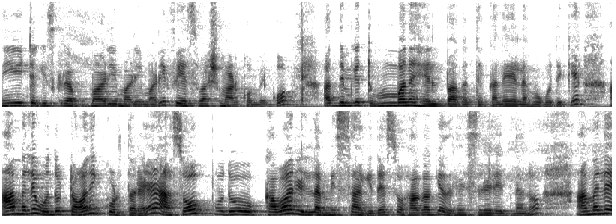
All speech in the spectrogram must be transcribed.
ನೀಟಾಗಿ ಸ್ಕ್ರಬ್ ಮಾಡಿ ಮಾಡಿ ಮಾಡಿ ಫೇಸ್ ವಾಶ್ ಮಾಡ್ಕೊಬೇಕು. ಅದು ನಿಮಗೆ ತುಂಬಾ ಹೆಲ್ಪ್ ಆಗುತ್ತೆ ಕಲೆ ಎಲ್ಲ ಹೋಗೋದಕ್ಕೆ. ಆಮೇಲೆ ಒಂದು ಟಾನಿಕ್ ಕೊಡ್ತಾರೆ. ಆ ಸೋಪುದು ಕವರ್ ಇಲ್ಲ ಮಿಸ್ ಆಗಿದೆ. ಸೊ ಹಾಗಾಗಿ ಅದ್ರ ಹೆಸರು ಹೇಳಿದ್ದು ನಾನು. ಆಮೇಲೆ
